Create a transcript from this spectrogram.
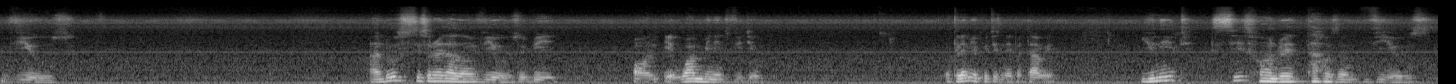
views. And those 600,000 views will be on a one minute video. Okay let me put it in a better way. You need 600,000 views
